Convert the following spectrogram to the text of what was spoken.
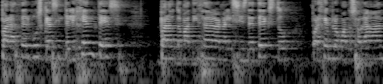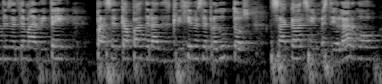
para hacer búsquedas inteligentes, para automatizar el análisis de texto, por ejemplo, cuando se hablaba antes del tema de retail, para ser capaz de las descripciones de productos, sacar si un vestido largo,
